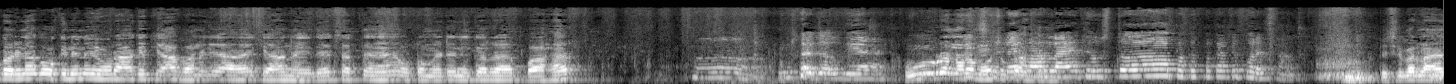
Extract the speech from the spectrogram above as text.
करीना को यकीन नहीं हो रहा कि क्या बन गया है क्या नहीं देख सकते हैं ऑटोमेटिक निकल रहा है बाहर हाँ, पूरा जल गया है पूरा नरम हो पिछले चुका बार है लाए थे उसको पका पका के परेशान पिछली बार लाए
